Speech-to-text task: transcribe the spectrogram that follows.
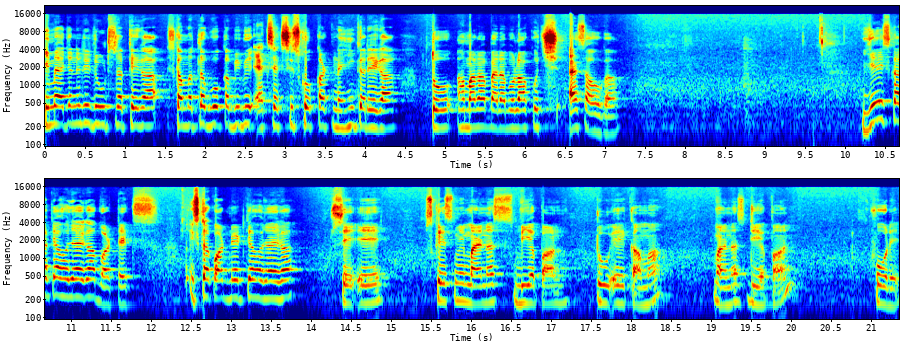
इमेजिनरी रूट्स रखेगा। इसका मतलब वो कभी भी एक्स एक्सिस को कट नहीं करेगा तो हमारा पैराबोला कुछ ऐसा होगा। ये इसका क्या हो जाएगा? वर्टेक्स इसका कोऑर्डिनेट क्या हो जाएगा? से ए उस केस में minus B upon two A comma minus D upon four A.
